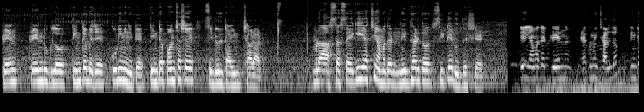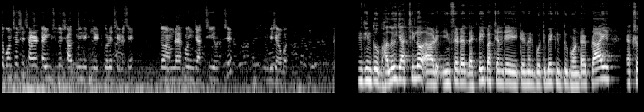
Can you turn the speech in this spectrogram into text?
ট্রেন ট্রেন ঢুকলো তিনটে বেজে কুড়ি মিনিটে, তিনটে পঞ্চাশে শিডিউল টাইম ছাড়ার। আমরা আস্তে আস্তে এগিয়ে যাচ্ছি আমাদের নির্ধারিত সিটের উদ্দেশ্যে। এই আমাদের ট্রেন এখনই ছাড়লো। তিনটে পঞ্চাশে ছাড়ার টাইম ছিল সাত মিনিট লেট করে ছেড়েছে। তো আমরা এখন যাচ্ছি হচ্ছে বিশাখাপত্তনম। কিন্তু ভালোই যাচ্ছিল আর ইনসেটে দেখতেই পাচ্ছেন যে এই ট্রেনের গতিবেগ কিন্তু ঘন্টায় প্রায় একশো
